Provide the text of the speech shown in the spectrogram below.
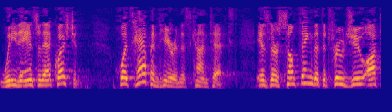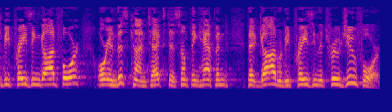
We need to answer that question. What's happened here in this context? Is there something that the true Jew ought to be praising God for? Or in this context, has something happened that God would be praising the true Jew for?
